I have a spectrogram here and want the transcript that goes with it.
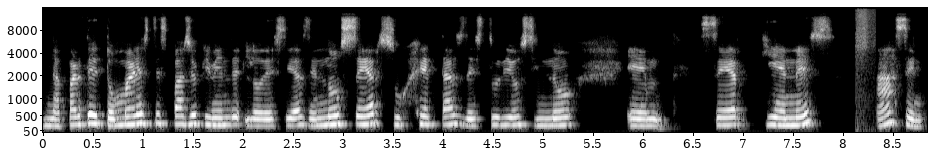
la parte de tomar este espacio que bien lo decías, de no ser sujetas de estudios, sino em, ser quienes hacen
